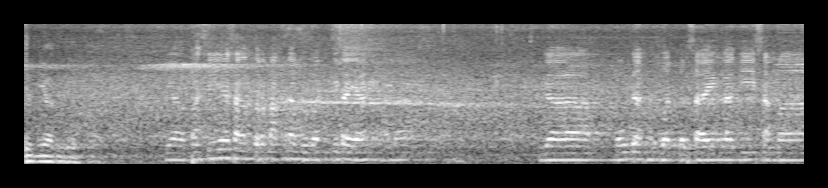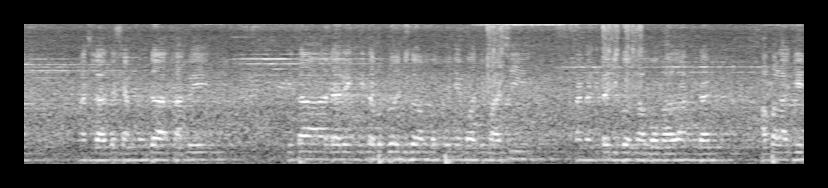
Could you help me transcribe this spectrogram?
junior itu. Ya pastinya sangat bermakna buat kita ya karena nggak mudah buat bersaing lagi sama atlet yang muda tapi kita dari kita berdua juga mempunyai motivasi karena kita juga nggak mau kalah dan apalagi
